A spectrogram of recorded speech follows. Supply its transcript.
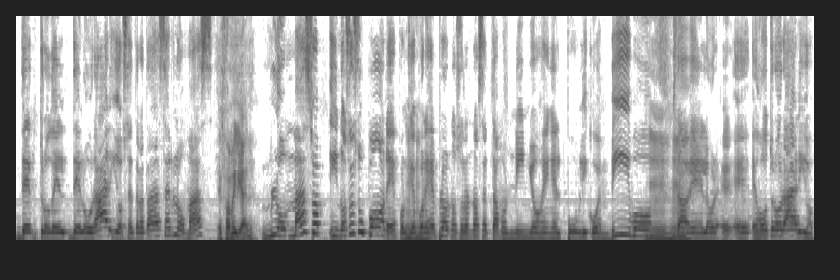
dentro del, del horario, se trata de hacer lo más Es familiar. lo más y no se supone porque por ejemplo nosotros no aceptamos niños en el público en vivo. ¿sabes? Hor- eh, eh, es otro horario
